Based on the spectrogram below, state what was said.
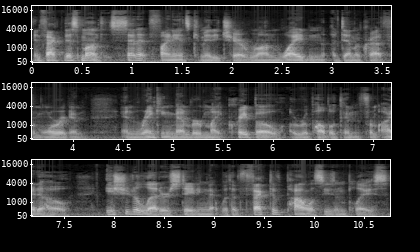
In fact, this month, Senate Finance Committee Chair Ron Wyden, a Democrat from Oregon, and Ranking Member Mike Crapo, a Republican from Idaho, issued a letter stating that with effective policies in place,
